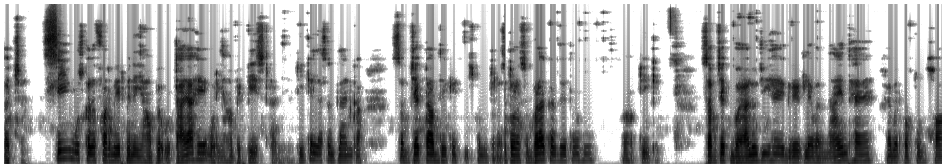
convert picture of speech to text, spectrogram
अच्छा सेम उसका फॉर्मेट मैंने यहाँ पे उठाया है और यहाँ पे पेस्ट कर दिया ठीक है लेसन प्लान का सब्जेक्ट आप देखें, इसको मैं थोड़ा सा थोड़ा सा बड़ा कर देता हूँ। हाँ ठीक है। सब्जेक्ट बायोलॉजी है ग्रेड लेवल नाइन्थ है, Khyber Pakhtunkhwa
